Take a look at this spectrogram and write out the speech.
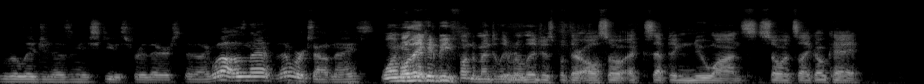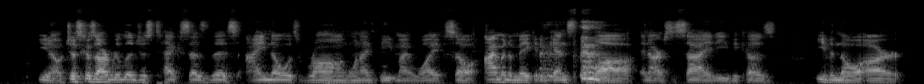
religion as an excuse for theirs. They're like, well, isn't that that works out nice? well, I Well, they like- could be fundamentally Yeah. religious, but they're also accepting nuance. So it's like, okay, you know, just because our religious text says this, I know it's wrong when I beat my wife, so I'm going to make it against the law in our society because even though our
